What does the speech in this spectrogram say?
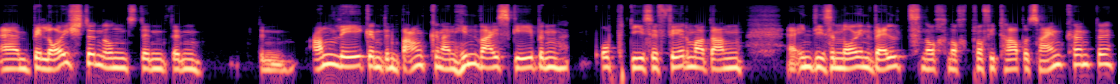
ähm, beleuchten und den, den, den Anlegern, den Banken einen Hinweis geben, ob diese Firma dann äh, in dieser neuen Welt noch, noch profitabel sein könnte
